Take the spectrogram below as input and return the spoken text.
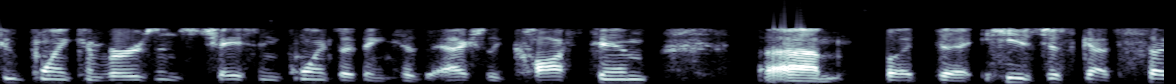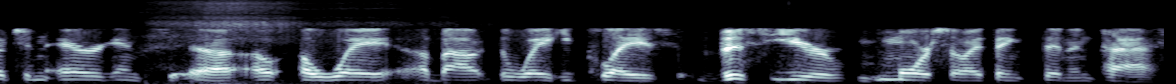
two point conversions chasing points I think has actually cost him um, but uh, he's just got such an arrogance uh, a, a way about the way he plays this year more so I think than in past.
